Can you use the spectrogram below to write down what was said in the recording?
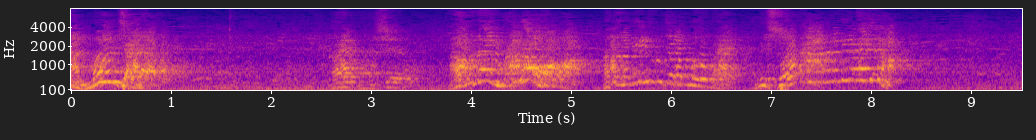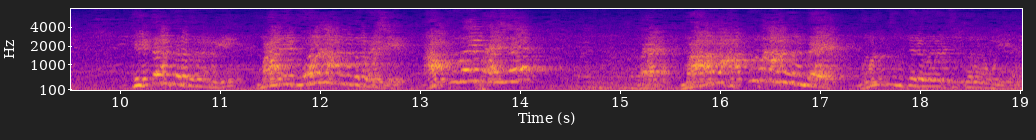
आणि मन जागावे काय भाषे अगोदर मला व्हावा आता मी तुमच्या बरोबर आहे. मी स्वतः आनंदी पाहिजे ना कीर्तन करतो मी. माझे दोन आनंद पाहिजे. आपलाही पाहिजे. नाही, मला आतून आनंद आहे. म्हणून तुमच्या डोळ्याची करवली आहे.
